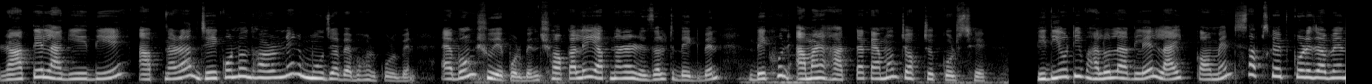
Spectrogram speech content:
রাতে লাগিয়ে দিয়ে আপনারা যে কোনো ধরনের মোজা ব্যবহার করবেন এবং শুয়ে পড়বেন। সকালেই আপনারা রেজাল্ট দেখবেন। দেখুন আমার হাতটা কেমন চকচক করছে। ভিডিওটি ভালো লাগলে লাইক কমেন্ট সাবস্ক্রাইব করে যাবেন।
